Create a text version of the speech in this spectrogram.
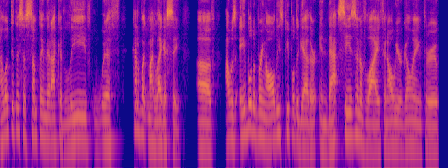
I looked at this as something that I could leave with kind of like my legacy of I was able to bring all these people together in that season of life and all we were going through,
